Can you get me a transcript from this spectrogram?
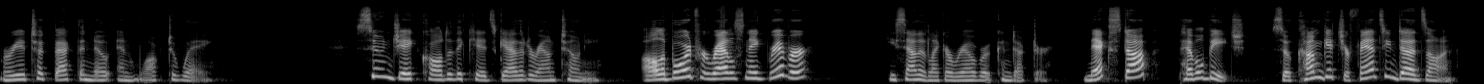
Maria took back the note and walked away. Soon Jake called to the kids gathered around Tony. All aboard for Rattlesnake River! He sounded like a railroad conductor. Next stop, Pebble Beach. So come get your fancy duds on.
